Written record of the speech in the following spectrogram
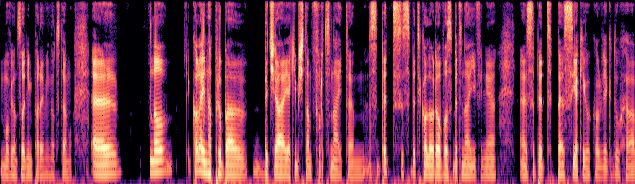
mówiąc o nim parę minut temu. E, no, kolejna próba bycia jakimś tam Fortnite'em. Zbyt, zbyt kolorowo, zbyt naiwnie, e, zbyt bez jakiegokolwiek ducha.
